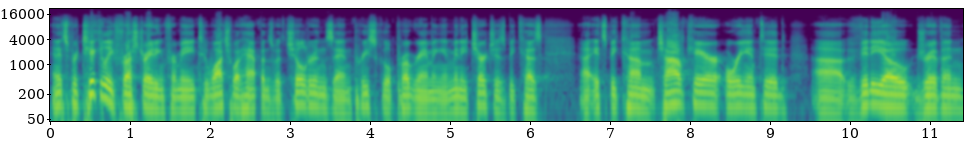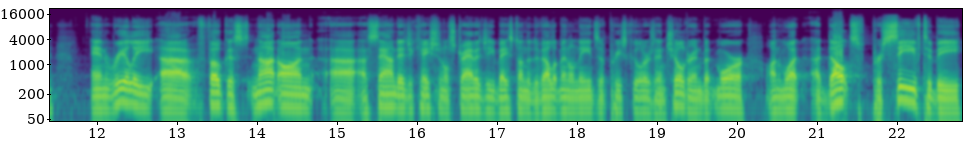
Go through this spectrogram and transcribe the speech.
And it's particularly frustrating for me to watch what happens with children's and preschool programming in many churches because uh, it's become childcare oriented, uh, video driven, and really uh, focused not on uh, a sound educational strategy based on the developmental needs of preschoolers and children, but more on what adults perceive to be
